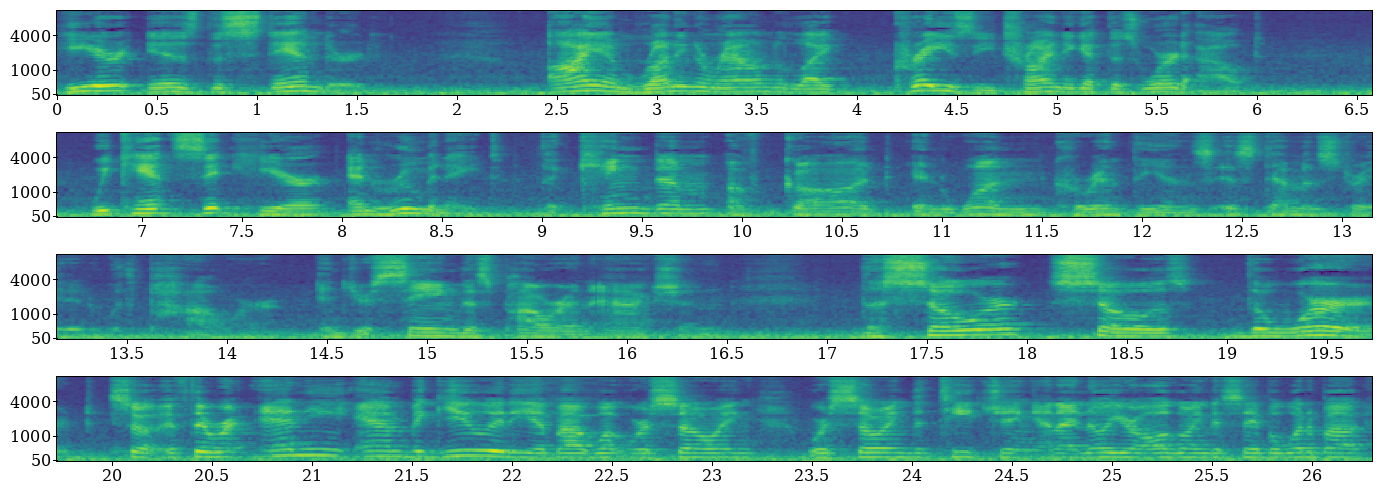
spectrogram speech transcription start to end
Here is the standard. I am running around like crazy trying to get this word out. We can't sit here and ruminate. The kingdom of God in 1 Corinthians is demonstrated with power, and you're seeing this power in action. The sower sows the word. So if there were any ambiguity about what we're sowing, we're sowing the teaching. And I know you're all going to say, but what about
